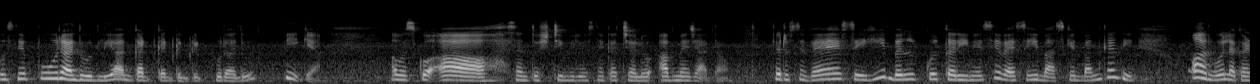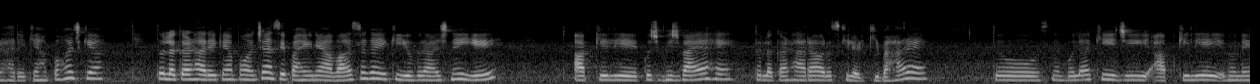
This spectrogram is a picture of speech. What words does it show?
उसने पूरा दूध लिया, गट गट गट गट पूरा दूध पी गया। अब उसको आ संतुष्टि मिली। उसने कहा, चलो, अब मैं जाता हूँ। फिर उसने वैसे ही बिल्कुल करीने से वैसे ही बास्केट बंद कर दी और वो लकड़हारे के यहाँ पहुँच गया। तो लकड़हारे के यहाँ पहुँचा, सिपाही ने आवाज़ लगाई कि युवराज ने ये आपके लिए कुछ भिजवाया है। तो लकड़हारा और उसकी लड़की बाहर आए। तो उसने बोला कि जी, आपके लिए इन्होंने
